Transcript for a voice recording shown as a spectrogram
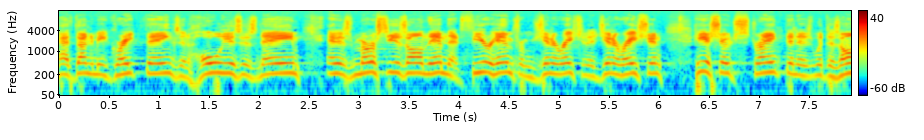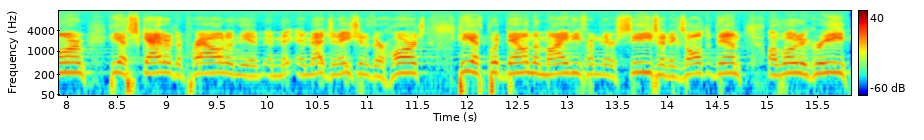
hath done to me great things, and holy is his name, and his mercy is on them that fear him from generation to generation. He has showed strength in his, with his arm. He hath scattered the proud in the imagination of their hearts. He hath put down the mighty from their seats and exalted them of low degree.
